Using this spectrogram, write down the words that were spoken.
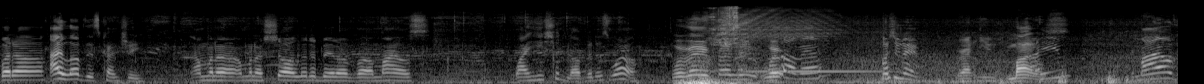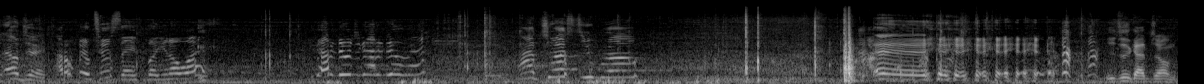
But uh, I love this country. I'm gonna I'm gonna show a little bit of uh, Myles why he should love it as well. We're very friendly. We're What's up, man? What's your name? Raheem Miles. Raheem? Myles LJ. I don't feel too safe, but you know what? You gotta do what you gotta do, man. I trust you, bro. Hey! you just got jumped.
